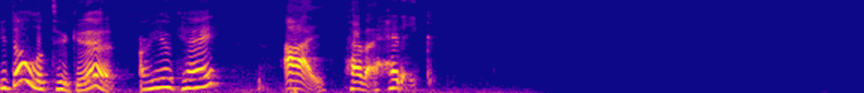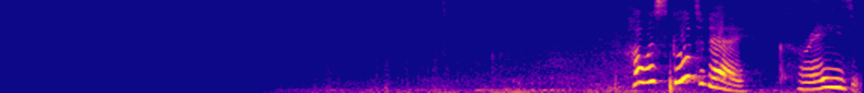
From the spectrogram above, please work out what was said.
You don't look too good. Are you okay? I have a headache. How was school today? Crazy.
